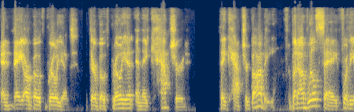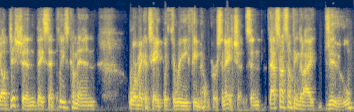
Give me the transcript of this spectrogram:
and they are both brilliant. They're both brilliant, and they captured they captured Bobby. But I will say, for the audition, they said, "Please come in." Or make a tape with three female impersonations. And that's not something that I do.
